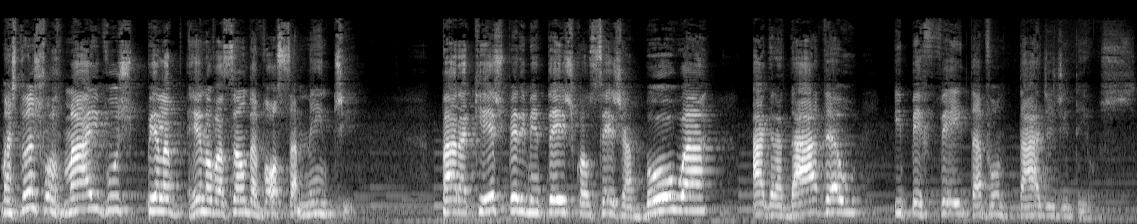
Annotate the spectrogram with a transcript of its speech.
mas transformai-vos pela renovação da vossa mente, para que experimenteis qual seja a boa, agradável e perfeita vontade de Deus.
